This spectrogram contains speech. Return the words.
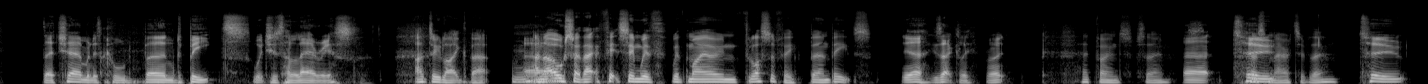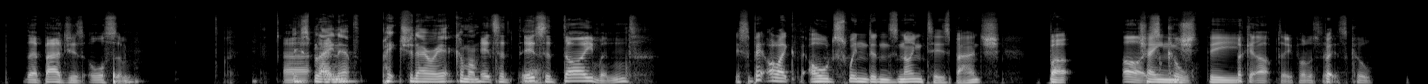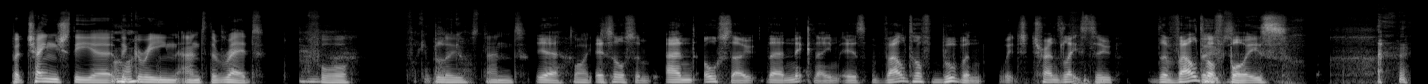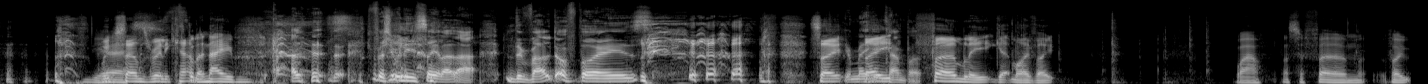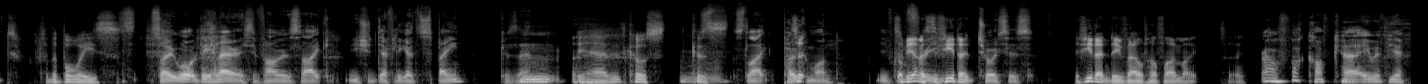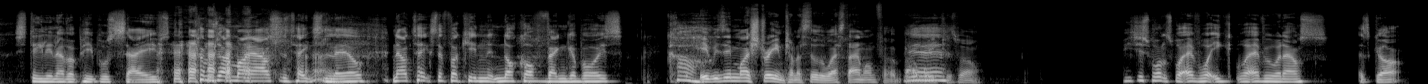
their chairman is called Bernd Beetz, which is hilarious. I do like that, Mm. And Um, also that fits in with with my own philosophy. Burn beats, Yeah, exactly. Right. headphones. So Uh, there's two, narrative there. two, their badge is awesome. Uh, Explain and it. Pictionary it. Come on. It's a it's a diamond. It's a bit like the old Swindon's '90s badge, but Oh, change it's cool. the Look it up, dude. Honestly, But- it's cool. but change the uh, the I- green and the red for Fucking blue podcast. and Yeah, white. it's awesome. And also, their nickname is Waldhof Buben, which translates to the Waldhof Boobs. Boys. which sounds really It's got a name. Especially when you say it like that. The Waldorf boys. so You make it they camper. firmly get my vote. Wow, that's a firm vote for the boys. So what would be hilarious if I was like, you should definitely go to Spain because then Mm. Yeah, of course, because it's like Pokemon. You've got To be honest, if you don't choices. if you don't do Veldhoff, I might. So Oh, fuck off, Curty, with your stealing other people's saves. Comes round my house and takes Lil. Now takes the fucking knockoff Venga boys. God, It was in my stream trying to steal the West Ham one for about a Yeah. week as well. he just wants whatever what, he, what everyone else has got.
